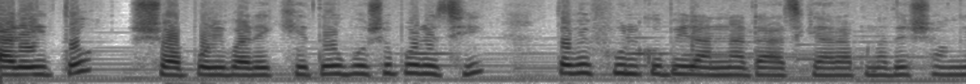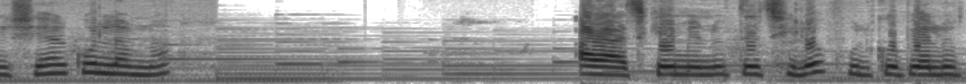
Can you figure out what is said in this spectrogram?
আর এই তো সপরিবারে খেতেও বসে পড়েছি, তবে ফুলকপি রান্নাটা আজকে আর আপনাদের সঙ্গে শেয়ার করলাম না। আর আজকের মেনুতে ছিল ফুলকপি আলুর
